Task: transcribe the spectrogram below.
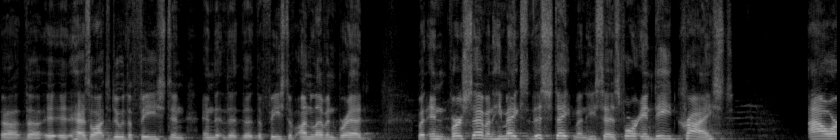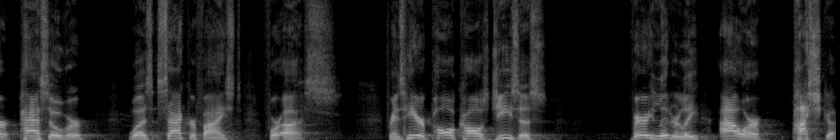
the, it, it, has a lot to do with the feast and, and the, the, the feast of unleavened bread. But in verse 7, he makes this statement. He says, For indeed Christ, our Passover, was sacrificed for us. Friends, here Paul calls Jesus very literally our Pascha.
